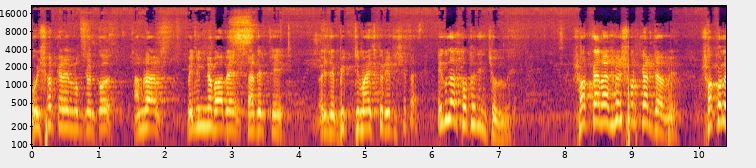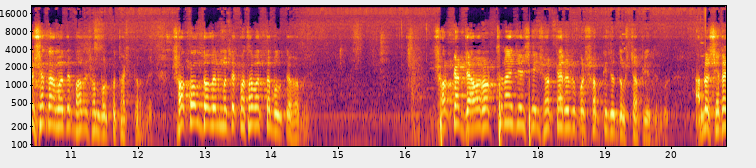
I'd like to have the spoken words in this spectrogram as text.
ওই সরকারের লোকজনকে আমরা বিভিন্নভাবে তাদেরকে ওই যে ভিক্টিমাইজ করি, এটা সেটা। এগুলো আর কতদিন চলবে? সরকার আসবে, সরকার যাবে। সকলের সাথে আমাদের ভালো সম্পর্ক থাকতে হবে। সকল দলের মধ্যে কথাবার্তা বলতে হবে। সরকার যাওয়ার অর্থ নয় যে সেই সরকারের উপর সব কিছু দোষ চাপিয়ে দেবো। আমরা সেটা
